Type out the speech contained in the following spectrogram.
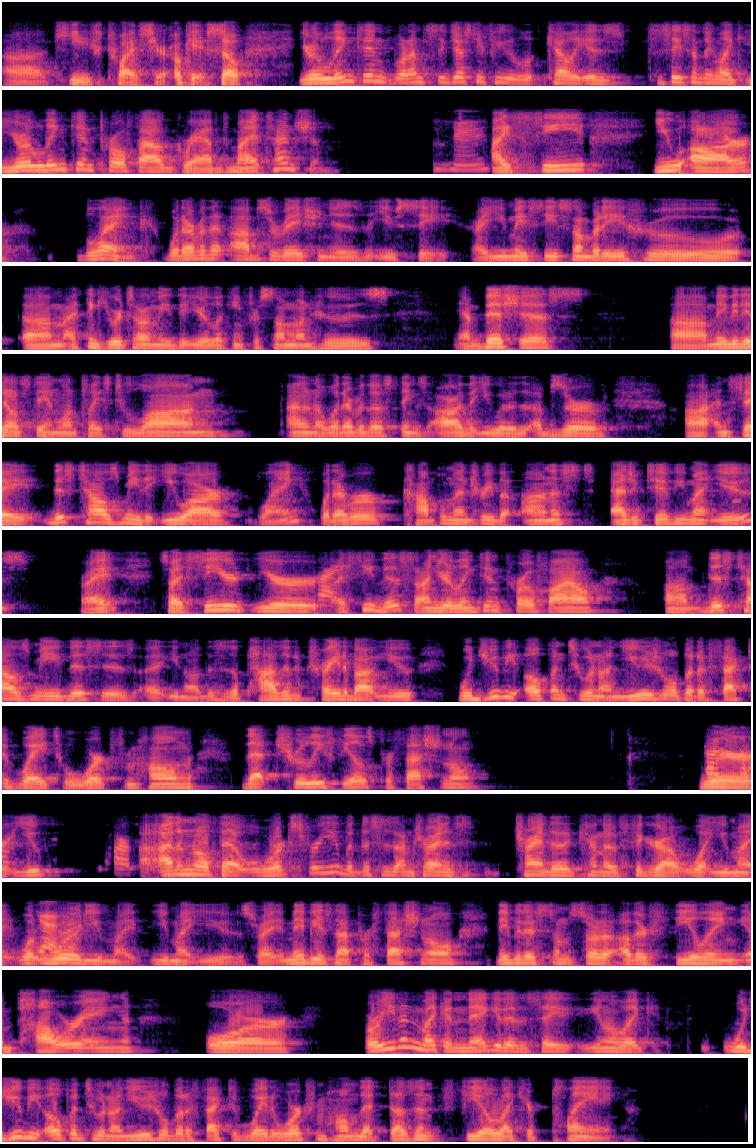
uh, keys twice here. Okay, so your LinkedIn. What I'm suggesting for you, Kelly, is to say something like, your LinkedIn profile grabbed my attention. Mm-hmm. I see you are blank, whatever that observation is that you see. Right? You may see somebody who, um, I think you were telling me that you're looking for someone who's ambitious. Uh, maybe they don't stay in one place too long. I don't know, whatever those things are that you would observe. Uh, and say, this tells me that you are blank, whatever complimentary but honest adjective you might use, right? So I see your, your right. I see this on your LinkedIn profile. Um, this tells me this is a, you know this is a positive trait about you. Would you be open to an unusual but effective way to work from home that truly feels professional? Where you I don't know if that works for you, but this is I'm trying to trying to kind of figure out what you might what yes. word you might you might use, right? Maybe it's not professional, maybe there's some sort of other feeling, empowering or or even like a negative say, you know, like would you be open to an unusual but effective way to work from home that doesn't feel like you're playing?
